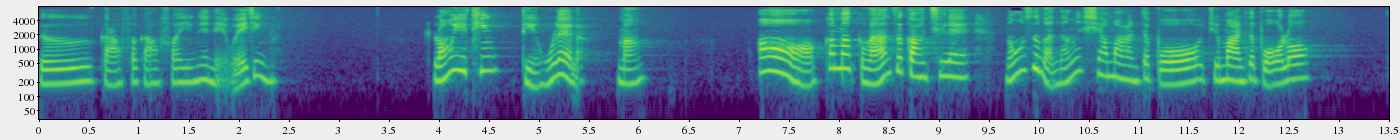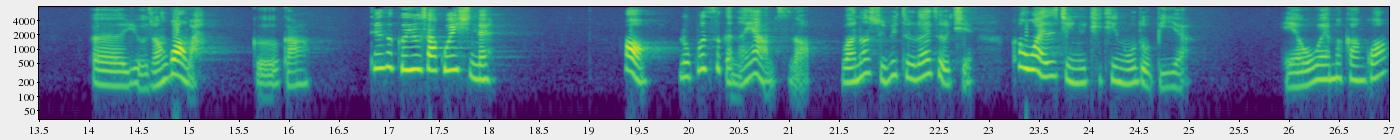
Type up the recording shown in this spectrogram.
狗讲法讲法，有眼难为情了。狼一听，停下来了，问：“哦，搿么搿样子讲起来？”侬是勿能想往里搭跑就往里搭跑咯？呃，有辰光伐？狗讲，但是搿有啥关系呢？哦，如果是搿能样子哦，勿能随便走来走去，搿我还是情愿天天饿肚皮个。闲话还没讲光，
